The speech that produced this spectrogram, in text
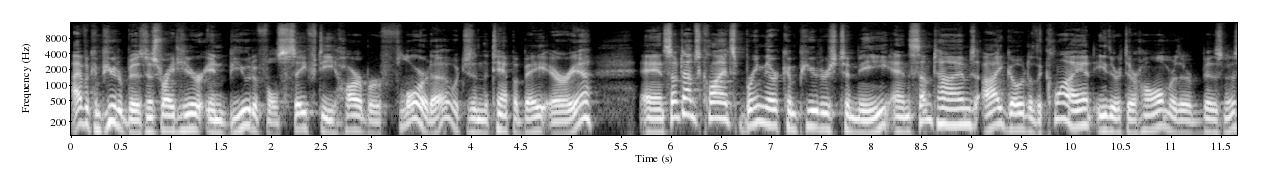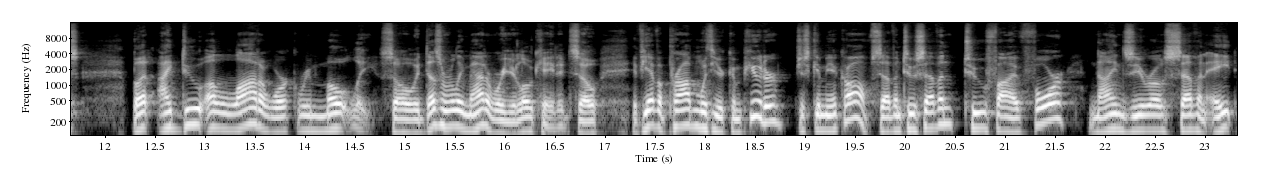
I have a computer business right here in beautiful Safety Harbor, Florida, which is in the Tampa Bay area. And sometimes clients bring their computers to me, and sometimes I go to the client, either at their home or their business, but I do a lot of work remotely, so it doesn't really matter where you're located. So if you have a problem with your computer, just give me a call, 727 254 9078,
